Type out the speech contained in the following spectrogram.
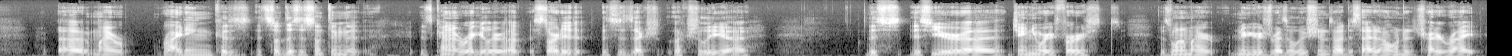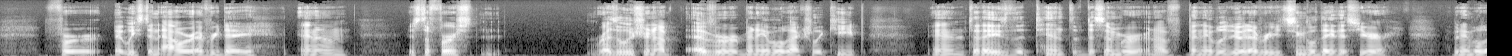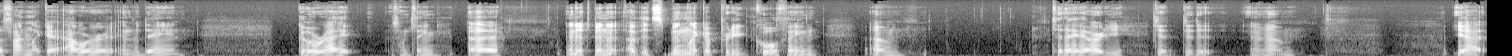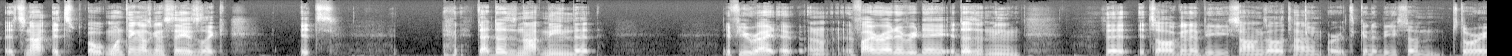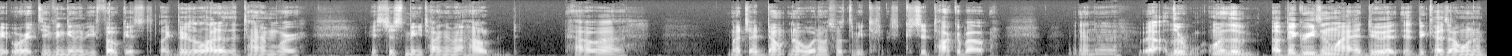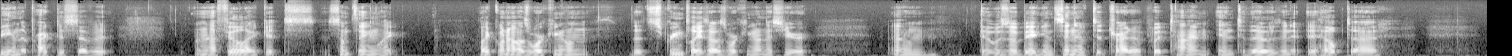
uh, my writing because it's this is something that is kind of regular. I started. This is actually actually uh, this this year, uh, January first, was one of my New Year's resolutions. I decided I wanted to try to write for at least an hour every day, and um, it's the first resolution I've ever been able to actually keep. And today's the 10th of December, and I've been able to do it every single day this year. I've been able to find like an hour in the day and go write something. Uh, and it's been a, uh, it's been like a pretty cool thing. Um, today I already did did it, and um, yeah, it's not. It's oh, one thing I was gonna say is like, it's that does not mean that if you write, uh, I don't. If I write every day, it doesn't mean that it's all gonna be songs all the time, or it's gonna be some story, or it's even gonna be focused. Like there's a lot of the time where it's just me talking about how how uh, much I don't know what I'm supposed to be t- should talk about. And uh, well, the one of the a big reason why I do it is because I want to be in the practice of it, and I feel like it's something like like when I was working on the screenplays I was working on this year. Um, it was a big incentive to try to put time into those, and it, it helped. Uh,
